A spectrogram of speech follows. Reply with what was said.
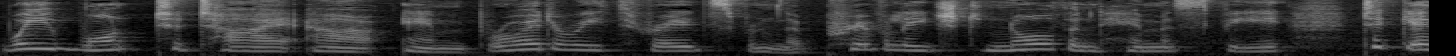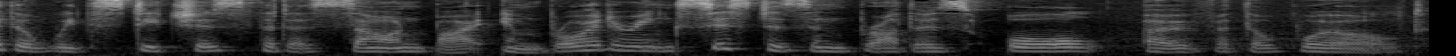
We want to tie our embroidery threads from the privileged Northern Hemisphere together with stitches that are sewn by embroidering sisters and brothers all over the world.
